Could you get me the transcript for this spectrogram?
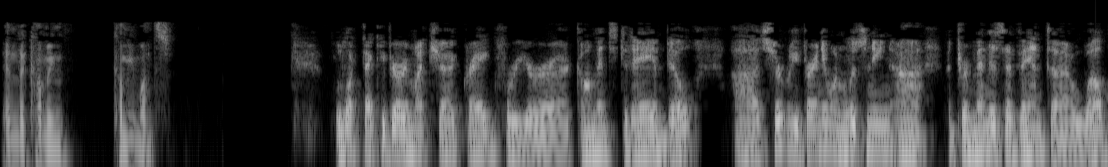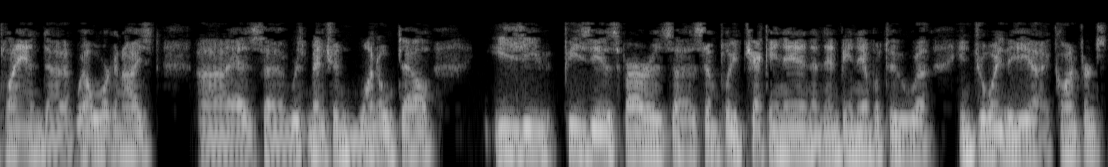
in the coming coming months. Look, thank you very much, uh, Craig, for your uh, comments today, and Bill. Uh, certainly for anyone listening, uh, a tremendous event, uh, well planned, well organized. as was mentioned, one hotel, easy peasy as far as simply checking in and then being able to enjoy the conference.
